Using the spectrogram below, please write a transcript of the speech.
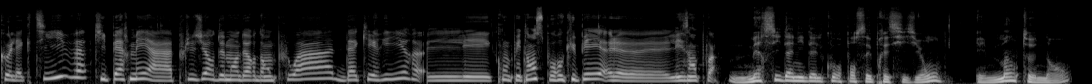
collective qui permet à plusieurs demandeurs d'emploi d'acquérir les compétences pour occuper euh, les emplois. Merci Dany Delcourt pour ces précisions. Et maintenant,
